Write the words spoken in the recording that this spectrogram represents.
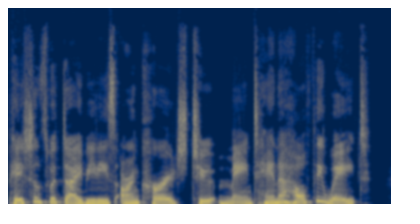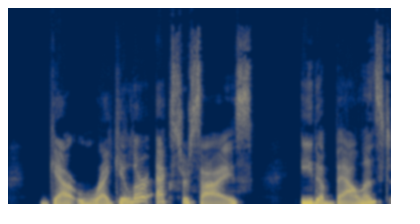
Patients with diabetes are encouraged to maintain a healthy weight, get regular exercise, eat a balanced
